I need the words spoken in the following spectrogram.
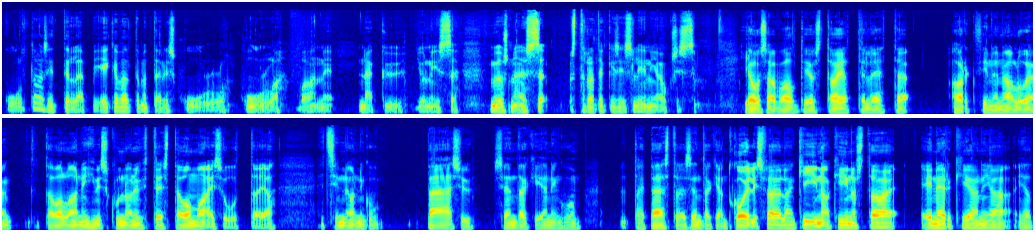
kuultaa sitten läpi, eikä välttämättä edes kuulla, kuulla vaan ne näkyy jo niissä, myös näissä strategisissa linjauksissa. Ja osa valtioista ajattelee, että arktinen alue on tavallaan ihmiskunnan yhteistä omaisuutta ja että sinne on niin kuin pääsy sen takia, niin kuin, tai päästävä sen takia, että koillisväylän Kiina kiinnostaa energian ja, ja,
